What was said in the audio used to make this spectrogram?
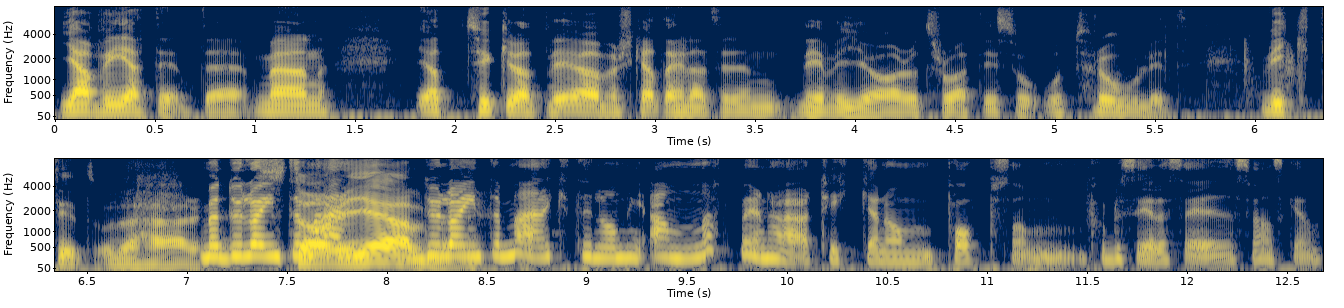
Jag vet inte, men jag tycker att vi överskattar hela tiden det vi gör och tror att det är så otroligt viktigt. Och det här Men du la, inte stör ihjäl du la inte märke till någonting annat med den här artikeln om pop som publicerades i Svenskan?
